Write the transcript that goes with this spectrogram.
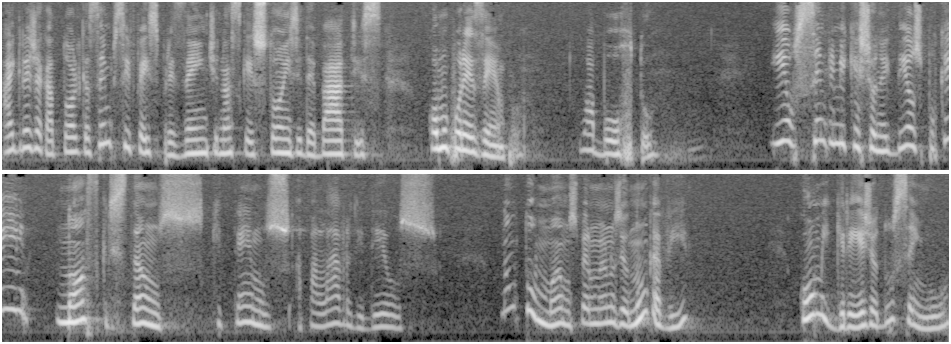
a Igreja Católica sempre se fez presente nas questões e debates, como, por exemplo, o aborto. E eu sempre me questionei, Deus, por que nós cristãos que temos a palavra de Deus não tomamos, pelo menos eu nunca vi, como igreja do Senhor,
